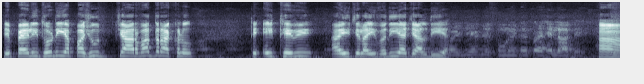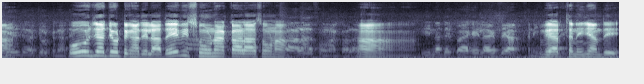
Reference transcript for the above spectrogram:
ਜੇ ਪੈਲੀ ਥੋੜੀ ਆ ਪਸ਼ੂ ਚਾਰ ਵੱਧ ਰੱਖ ਲੋ ਤੇ ਇੱਥੇ ਵੀ ਆਈ ਚਲਾਈ ਵਧੀਆ ਚੱਲਦੀ ਆ। ਪੈਸੇ ਲਾਤੇ ਹਾਂ। ਉਹ ਜਾਂ ਝੋਟੀਆਂ ਤੇ ਲਾਦੇ ਇਹ ਵੀ ਸੋਨਾ ਕਾਲਾ ਸੋਨਾ। ਕਾਲਾ ਸੋਨਾ ਕਾਲਾ। ਹਾਂ। ਇਹਨਾਂ ਦੇ ਪੈਸੇ ਲਾਏ ਵਿਅਰਥ ਨਹੀਂ ਵਿਅਰਥ ਨਹੀਂ ਜਾਂਦੇ।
